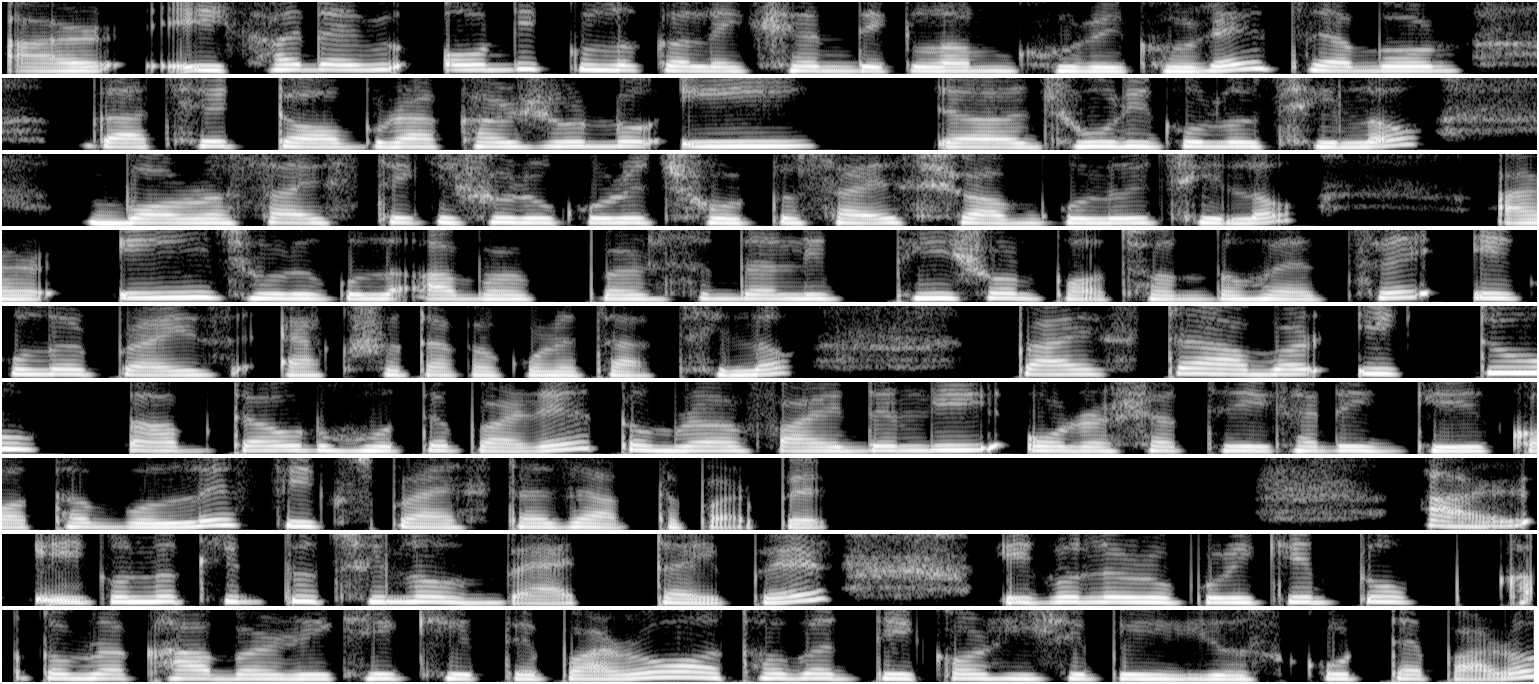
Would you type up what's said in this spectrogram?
আর এইখানে আমি অনেকগুলো কালেকশন দেখলাম ঘুরে ঘুরে। যেমন গাছের টব রাখার জন্য এই ঝুড়িগুলো ছিল। বড় সাইজ থেকে শুরু করে ছোট সাইজ সবগুলোই ছিল। আর এই ঝুড়িগুলো আমার পার্সোনালি ভীষণ পছন্দ হয়েছে। এগুলোর প্রাইস একশো টাকা করে চাচ্ছিল। প্রাইসটা আবার একটু আপ ডাউন হতে পারে, তোমরা ফাইনালি ওনার সাথে এখানে গিয়ে কথা বললে ফিক্সড প্রাইসটা জানতে পারবে। আর এগুলো কিন্তু ছিল ব্যাগ টাইপের এগুলোর উপরে কিন্তু তোমরা খাবার রেখে খেতে পারো অথবা ডেকর হিসেবে ইউজ করতে পারো,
